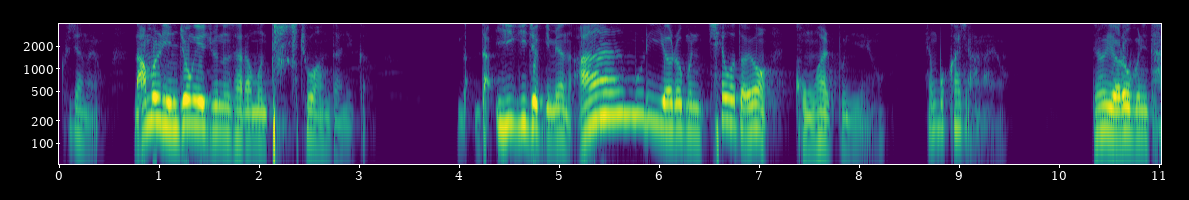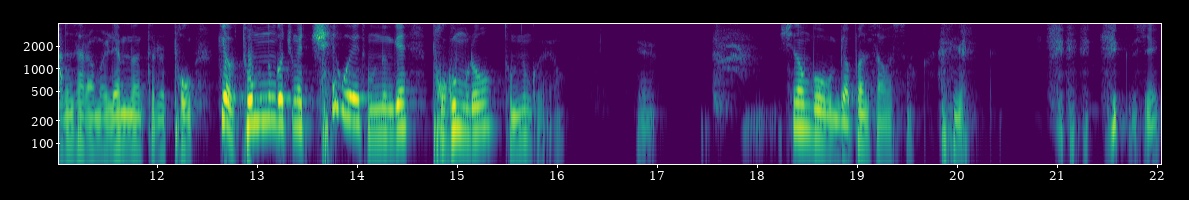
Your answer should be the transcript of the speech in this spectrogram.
그러잖아요. 남을 인정해주는 사람은 다 좋아한다니까. 나, 나, 이기적이면 아무리 여러분 채워도요, 공허할 뿐이에요. 행복하지 않아요. 내가 여러분이 다른 사람을 랩런트를 복, 그러니까 돕는 것 중에 최고의 돕는 게 복음으로 돕는 거예요. 예. 신혼부부 몇 번 싸웠어. 그렇지.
